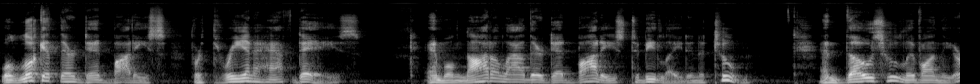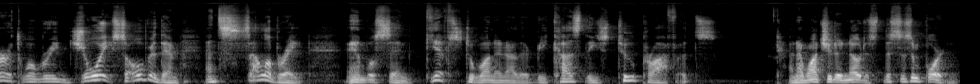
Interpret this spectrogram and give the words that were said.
will look at their dead bodies for three and a half days and will not allow their dead bodies to be laid in a tomb. And those who live on the earth will rejoice over them and celebrate and will send gifts to one another because these two prophets, and I want you to notice this is important.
